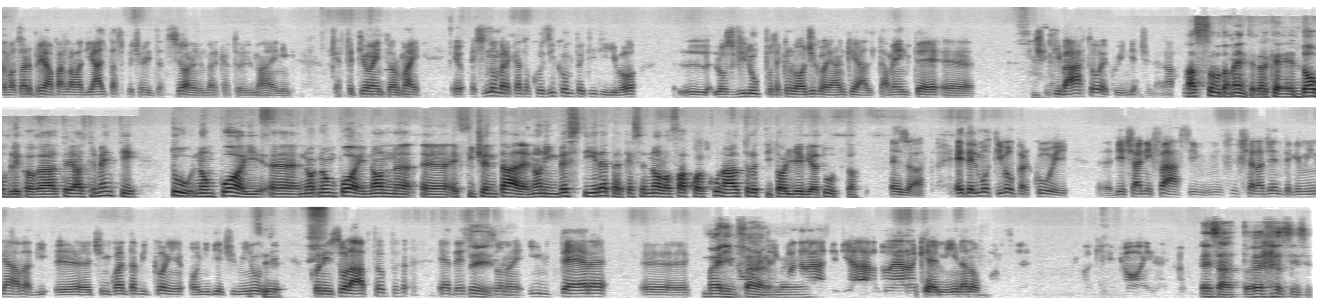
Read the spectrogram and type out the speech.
Salvatore prima parlava di alta specializzazione nel mercato del mining, che effettivamente ormai, eh, essendo un mercato così competitivo, lo sviluppo tecnologico è anche altamente eh, incentivato e quindi accelerato. Assolutamente, perché è d'obbligo, altri- altrimenti tu non puoi, eh, no- non, puoi non eh, efficientare, non investire, perché se no lo fa qualcun altro e ti toglie via tutto. Esatto, ed è il motivo per cui eh, dieci anni fa si- c'era gente che minava di, eh, 50 bitcoin ogni 10 minuti Sì. con il suo laptop e adesso Sì, ci sono intere eh, Mining farm. quadrati di hardware che minano forse qualche bitcoin. Esatto, sì, sì. sì.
